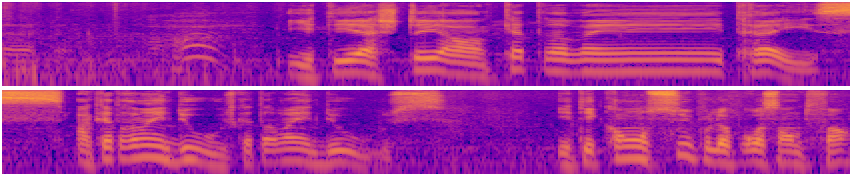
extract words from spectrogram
Il était acheté en 93, en 92, 92. Il était conçu pour le poisson de fond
